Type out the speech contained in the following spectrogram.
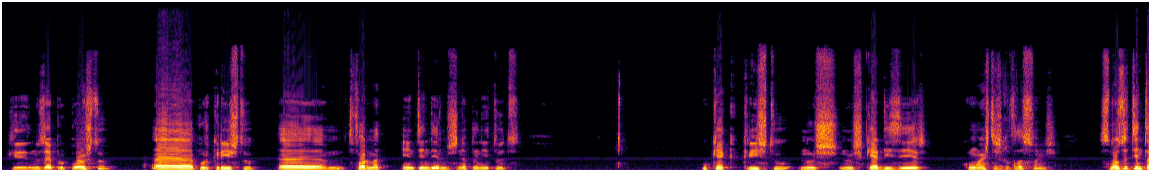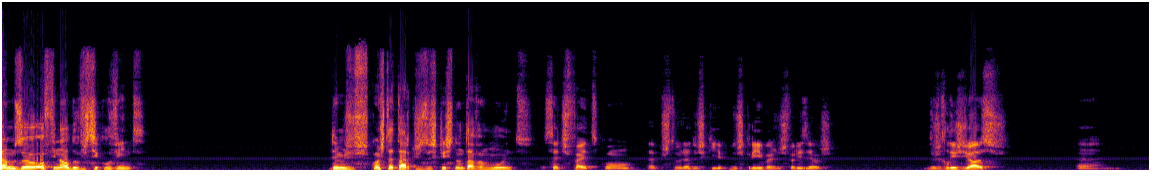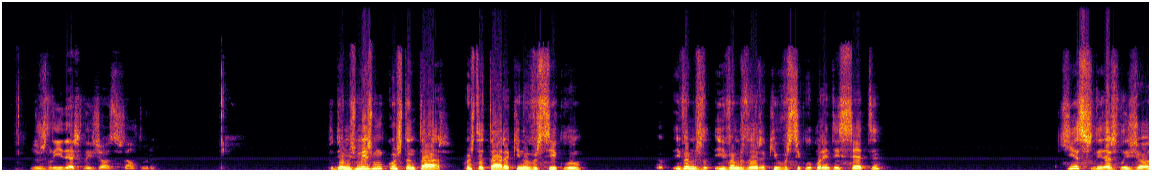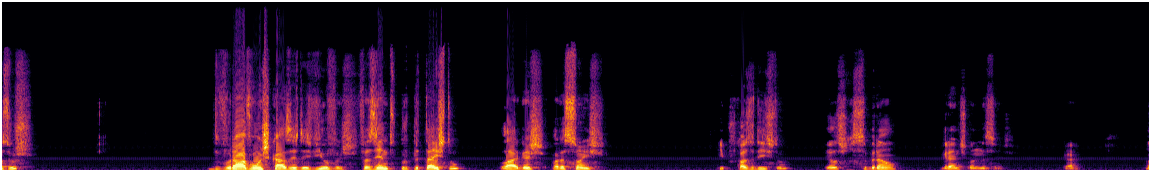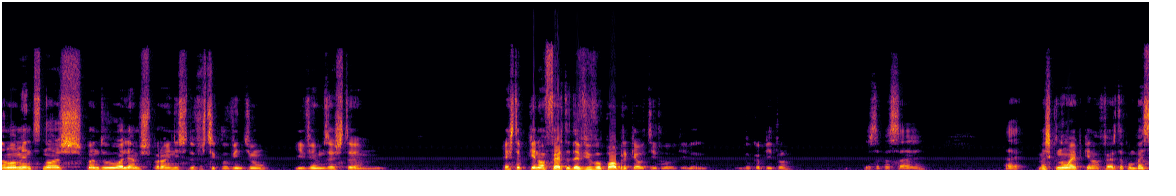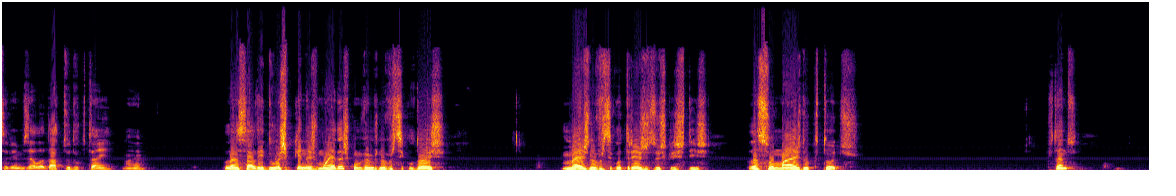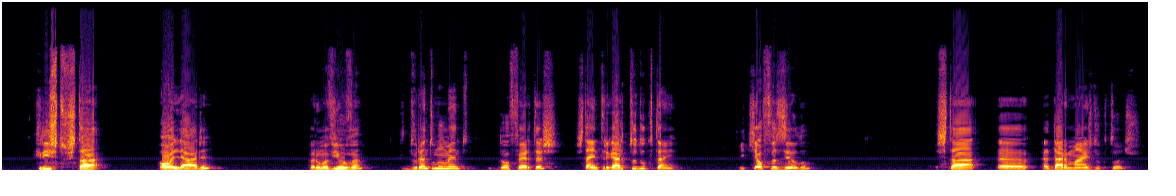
que nos é proposto uh, por Cristo uh, de forma a entendermos na plenitude o que é que Cristo nos, nos quer dizer com estas revelações. Se nós atentarmos ao, ao final do versículo 20, podemos constatar que Jesus Cristo não estava muito satisfeito com a postura dos, dos escribas, dos fariseus, dos religiosos, uh, dos líderes religiosos da altura. Podemos mesmo constatar, constatar aqui no versículo, e vamos, e vamos ler aqui o versículo 47, que esses líderes religiosos devoravam as casas das viúvas, fazendo por pretexto largas orações. E por causa disto, eles receberão grandes condenações. Okay? Normalmente, nós, quando olhamos para o início do versículo 21 e vemos esta, esta pequena oferta da viúva pobre, que é o título do, do capítulo, desta passagem, é, mas que não é pequena oferta, como bem sabemos, ela dá tudo o que tem, não é? Lança ali duas pequenas moedas, como vemos no versículo 2, mas no versículo 3 Jesus Cristo diz: lançou mais do que todos. Portanto, Cristo está a olhar para uma viúva que durante o momento de ofertas está a entregar tudo o que tem. E que ao fazê-lo, está a, a, dar mais do que todos.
